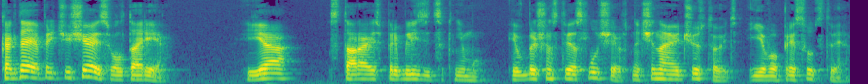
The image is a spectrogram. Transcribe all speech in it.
Когда я причащаюсь в алтаре, я стараюсь приблизиться к Нему и в большинстве случаев начинаю чувствовать Его присутствие.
